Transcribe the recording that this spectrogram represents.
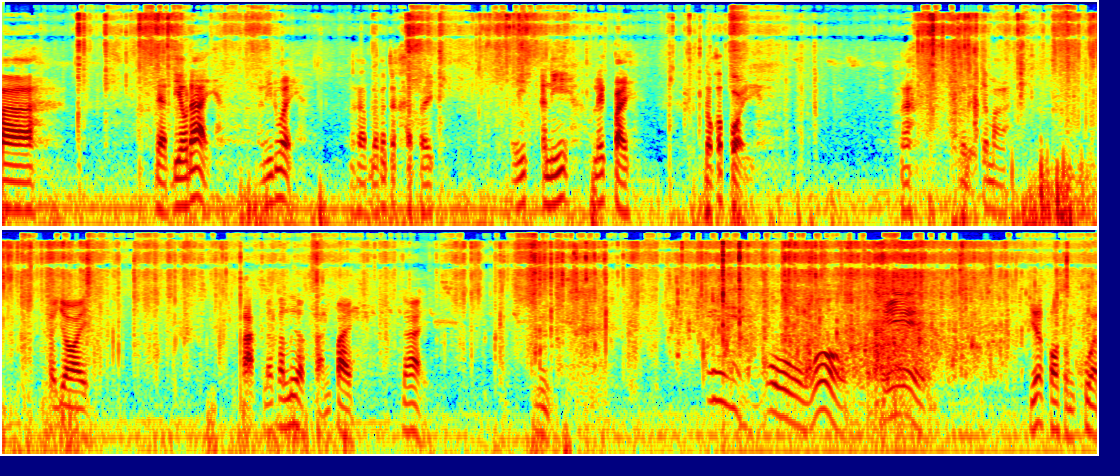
ปลา แดดเดียวได้ อันนี้ด้วยนะครับแล้วก็จะคัดไป อันนี้อันนี้เล็กไป เราก็ปล่อยนะเดี๋ยวจะมาทยอย ตักแล้วก็เลือกสรรไปได้นี่โอ้โหโอเคเยอะพอสมควร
